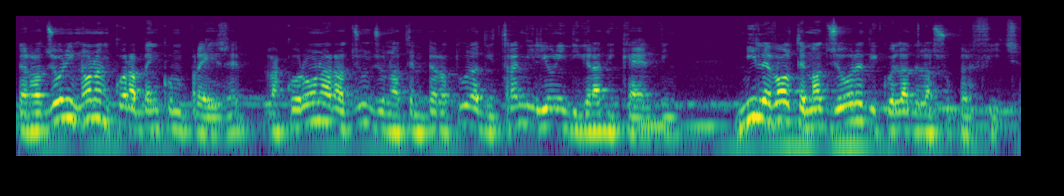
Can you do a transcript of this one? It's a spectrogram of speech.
Per ragioni non ancora ben comprese, la corona raggiunge una temperatura di 3 milioni di gradi Kelvin, mille volte maggiore di quella della superficie.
